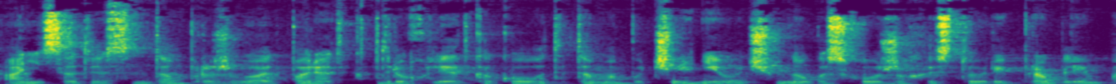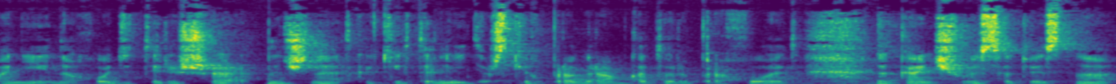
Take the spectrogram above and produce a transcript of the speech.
они, соответственно, там проживают порядка трех лет какого-то там обучения, и очень много схожих историй, проблем они находят и решают. Начиная от каких-то лидерских программ, которые проходят, заканчивая, соответственно,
